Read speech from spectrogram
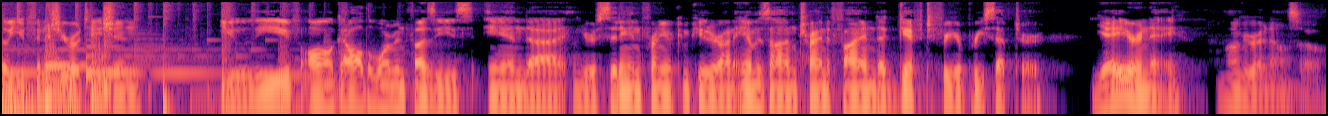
So you finish your rotation, you leave, all got all the warm and fuzzies, and uh, you're sitting in front of your computer on Amazon trying to find a gift for your preceptor. Yay or nay? I'm hungry right now, so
